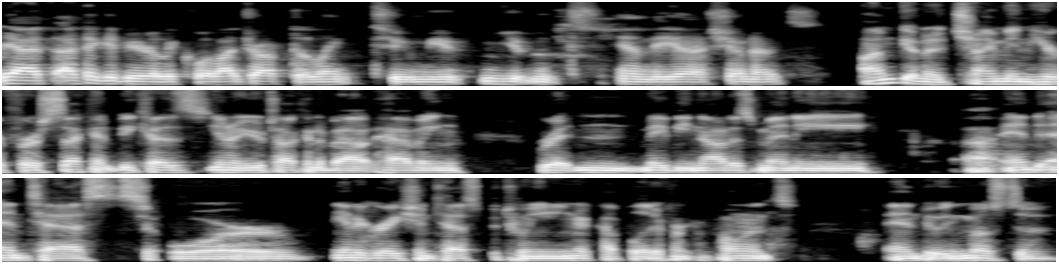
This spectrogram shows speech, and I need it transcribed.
Yeah i, th- I think it'd be really cool. I dropped a link to Mut- mutant in the uh, show notes I'm going to chime in here for a second because you know you're talking about having written maybe not as many uh, end-to-end tests or integration tests between a couple of different components and doing most of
